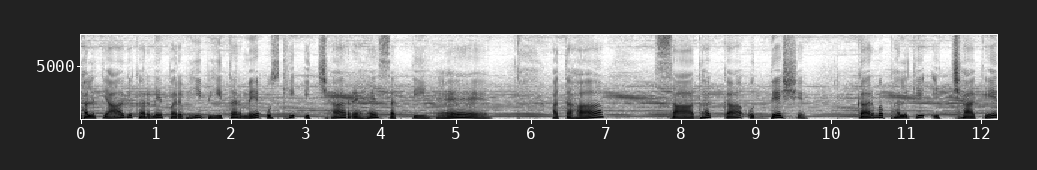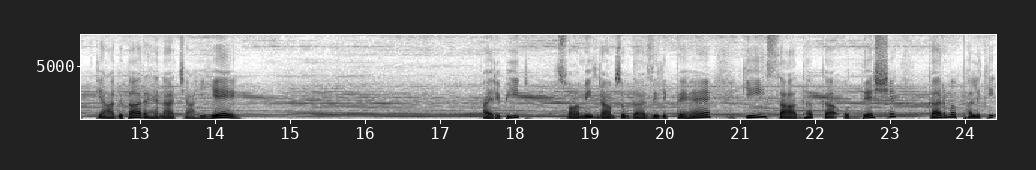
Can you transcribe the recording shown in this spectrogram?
फल त्याग करने पर भी भीतर में उसकी इच्छा रह सकती है। अतः साधक का उद्देश्य कर्म फल की इच्छा के त्याग का रहना चाहिए। आई रिपीट स्वामी राम सुखदास जी लिखते हैं कि साधक का उद्देश्य कर्म फल की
